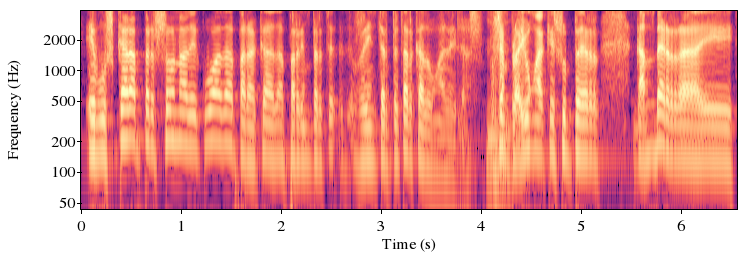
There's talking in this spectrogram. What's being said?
e buscar a persona adecuada para cada para reinterpretar cada unha delas. Por uh -huh. exemplo, hai unha que é super gamberra e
